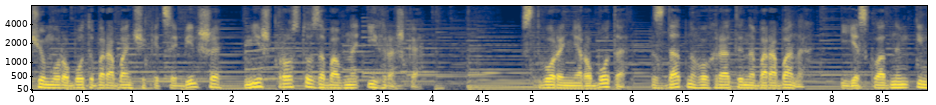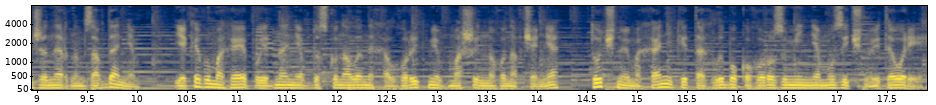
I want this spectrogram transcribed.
Чому роботи-барабанщики це більше, ніж просто забавна іграшка? Створення робота, здатного грати на барабанах, є складним інженерним завданням, яке вимагає поєднання вдосконалених алгоритмів машинного навчання, точної механіки та глибокого розуміння музичної теорії.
